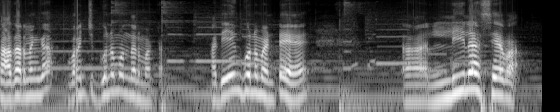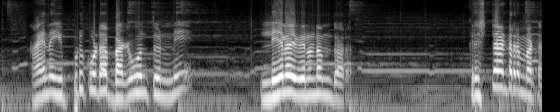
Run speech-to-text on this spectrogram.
సాధారణంగా మంచి గుణం ఉందన్నమాట. అదేం గుణం అంటే లీలా సేవ. ఆయన ఇప్పుడు కూడా భగవంతుణ్ణి లీల వినడం ద్వారా. కృష్ణ అంటారన్నమాట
